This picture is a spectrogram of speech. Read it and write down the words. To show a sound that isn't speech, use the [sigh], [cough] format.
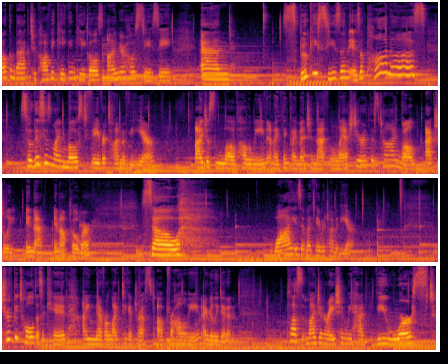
welcome back to Coffee, Cake, and Kegels. I'm your host, Stacy, and spooky season is upon us. So, this is my most favorite time of the year. I just love Halloween, and I think I mentioned that last year at this time. Well, actually, in in October. So, why is it my favorite time of the year? Truth be told, as a kid, I never liked to get dressed up for Halloween. I really didn't. Plus, my generation, we had the worst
